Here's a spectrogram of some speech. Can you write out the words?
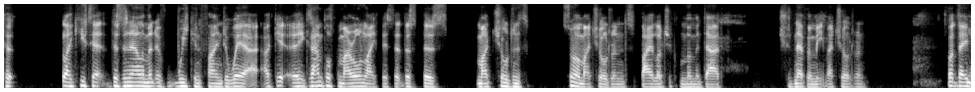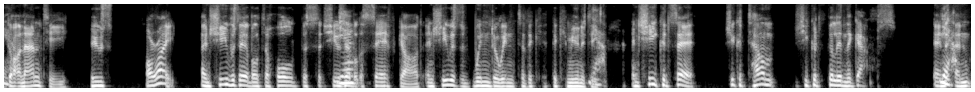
that, like you said, there's an element of we can find a way. I, I get an example from our own life is that there's there's my children's some of my children's biological mum and dad should never meet my children, but they've yeah. got an auntie who's all right. And she was able to hold the, she was yeah. able to safeguard, and she was a window into the the community. Yeah. And she could say, she could tell, she could fill in the gaps, and and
